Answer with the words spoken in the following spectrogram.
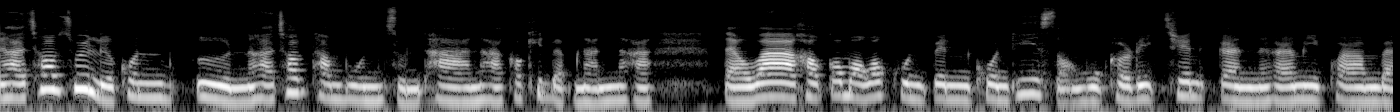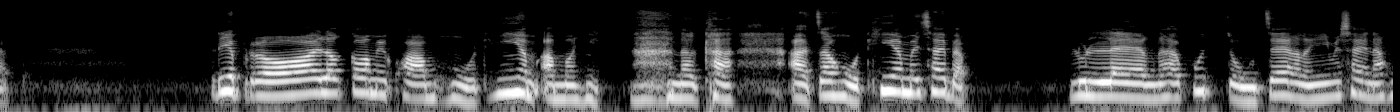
นะคะ ชอบช่วยเหลือคนอื่นนะคะ ชอบทำบุญสุนทานนะคะ เขาคิดแบบนั้นนะคะ แต่ว่าเขาก็มองว่าคุณเป็นคนที่สองบุคลิกเช่นกันนะคะ มีความแบบเรียบร้อยแล้วก็มีความโหดเหี้ยมอมหิตนะคะ อาจจะโหดเหี้ยมไม่ใช่แบบ รุนแรงนะคะ พูดจงแจ้งอะไรนี้ไม่ใช่นะห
